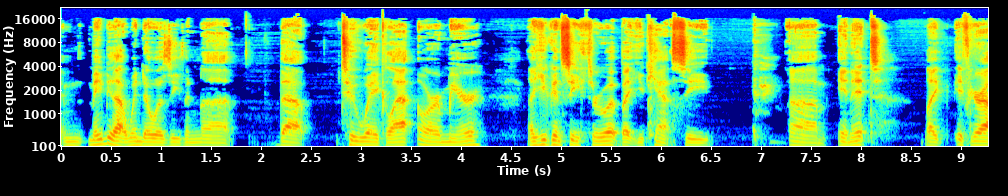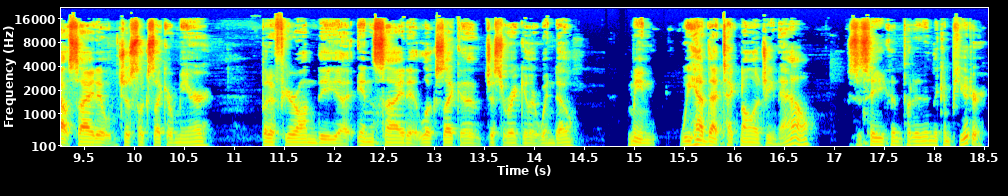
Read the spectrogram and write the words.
and maybe that window was even uh, that two-way glass or a mirror. Like you can see through it but you can't see um, in it. Like if you're outside it just looks like a mirror. But if you're on the uh, inside it looks like a just a regular window. I mean we have that technology now Who's to say you couldn't put it in the computer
